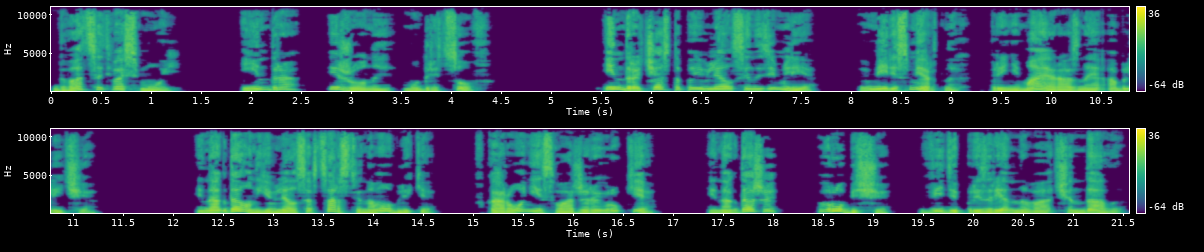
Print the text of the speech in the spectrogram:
Двадцать восьмой. Индра и жены мудрецов. Индра часто появлялся на земле, в мире смертных, принимая разные обличия. Иногда он являлся в царственном облике, в короне и с ваджерой в руке, иногда же в рубище в виде презренного чандалы.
